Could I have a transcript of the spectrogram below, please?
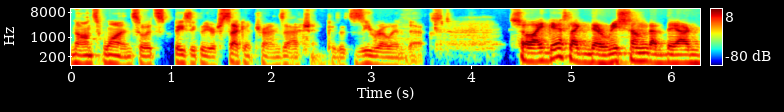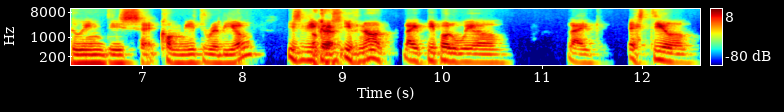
nonce one, so it's basically your second transaction because it's zero indexed. So I guess like the reason that they are doing this uh, commit reveal is because if not, like people will like steal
